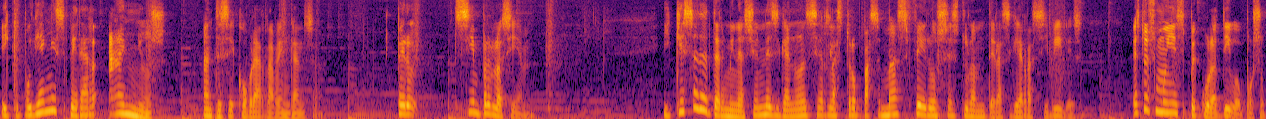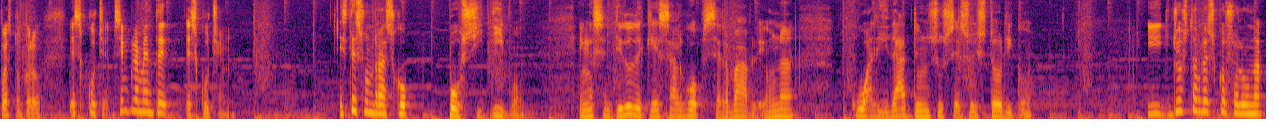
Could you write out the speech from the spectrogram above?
y que podían esperar años antes de cobrar la venganza. Pero siempre lo hacían. Y que esa determinación les ganó al ser las tropas más feroces durante las guerras civiles, esto es muy especulativo, por supuesto, pero escuchen, simplemente escuchen. Este es un rasgo positivo, en el sentido de que es algo observable, una cualidad de un suceso histórico. Y yo establezco solo una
